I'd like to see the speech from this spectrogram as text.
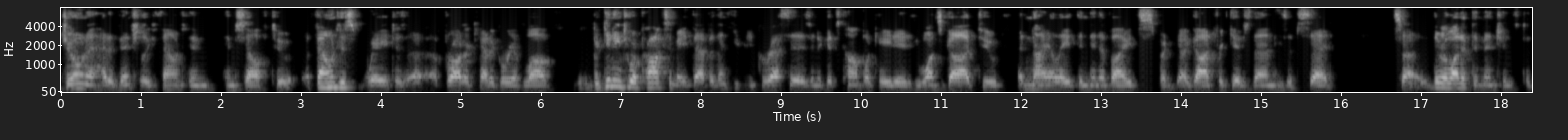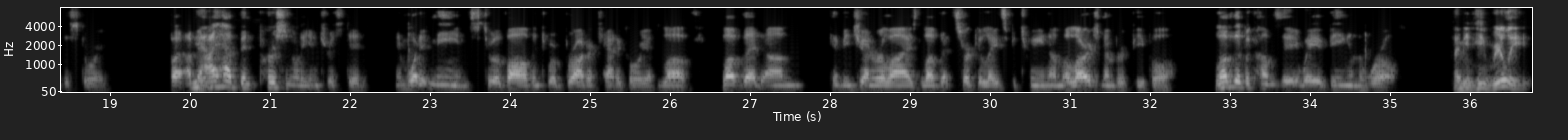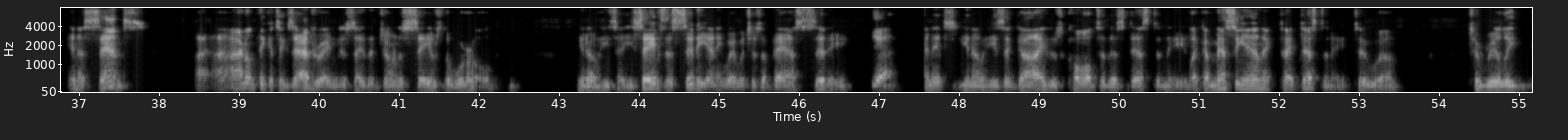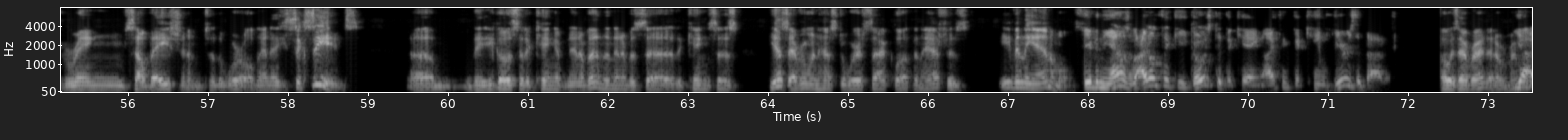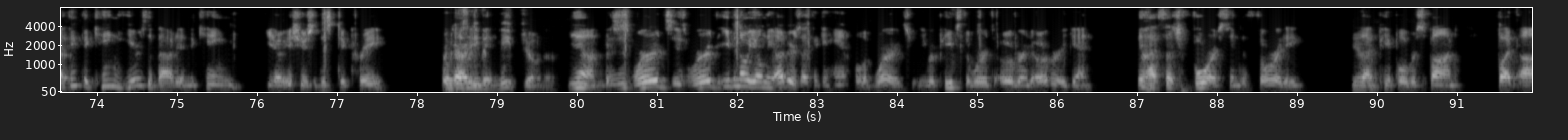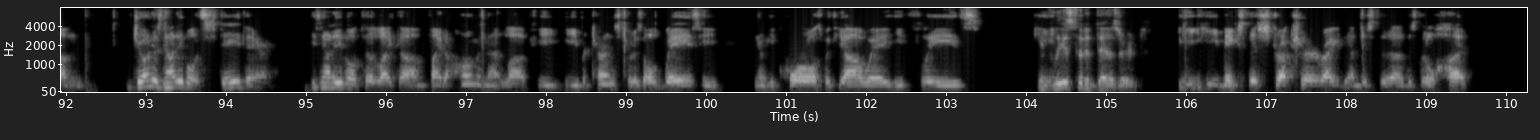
Jonah had eventually found him himself to found his way to a, a broader category of love, beginning to approximate that, but then he regresses and it gets complicated. He wants God to annihilate the Ninevites, but uh, God forgives them. He's upset. So there are a lot of dimensions to this story. But I mean, Yeah. I have been personally interested in what it means to evolve into a broader category of love. Love that um, can be generalized, love that circulates between um, a large number of people, love that becomes a way of being in the world. I mean, he really, in a sense, I, I don't think it's exaggerating to say that Jonah saves the world. You know, he he saves the city anyway, which is a vast city. Yeah. And it's, you know, he's a guy who's called to this destiny, like a messianic type destiny to, uh, to really bring salvation to the world. And he succeeds. Um, the, he goes to the king of Nineveh, and the Nineveh, uh, the king says, yes, everyone has to wear sackcloth and ashes, even the animals. Even the animals. But I don't think he goes to the king. I think the king hears about it. Oh, is that right? I don't remember. Yeah, that. I think the king hears about it, and the king, you know, issues this decree. Oh, doesn't even it. meet Jonah. Yeah, but his words, his words, even though he only utters, I think, a handful of words, he repeats the words over and over again. They huh. have such force and authority yeah. that people respond. But um, Jonah's not able to stay there. He's not able to like um, find a home in that love. He he returns to his old ways. He you know he quarrels with Yahweh. He flees. He, he flees to the desert. He he makes this structure right and this uh, this little hut.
